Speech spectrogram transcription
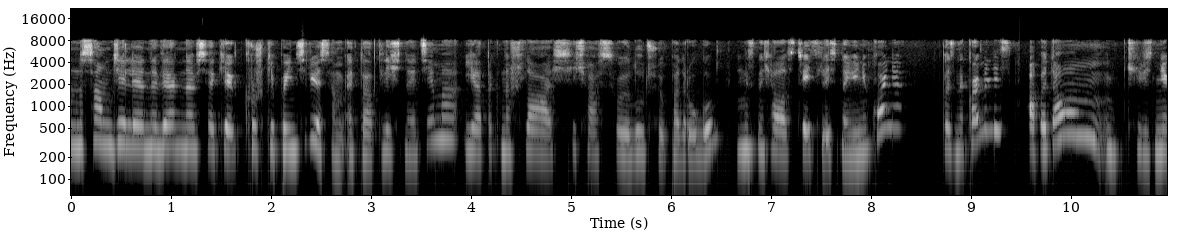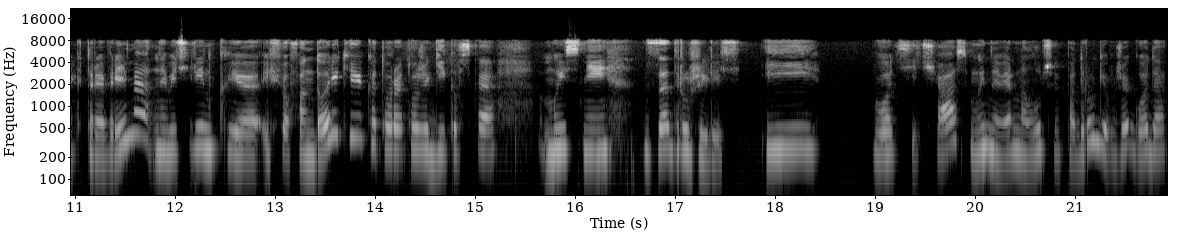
На самом деле, наверное, всякие кружки по интересам — это отличная тема. Я так нашла сейчас свою лучшую подругу. Мы сначала встретились на Юниконе, познакомились, а потом через некоторое время на вечеринке еще Фандорики, которая тоже гиковская, мы с ней задружились. И вот сейчас мы, наверное, лучшие подруги уже года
